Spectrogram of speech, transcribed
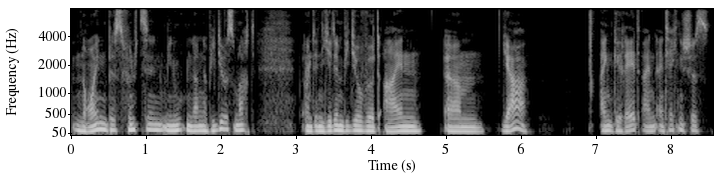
neun bis 15 Minuten lange Videos macht. Und in jedem Video wird ein, ähm, ja, ein Gerät, ein, ein technisches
